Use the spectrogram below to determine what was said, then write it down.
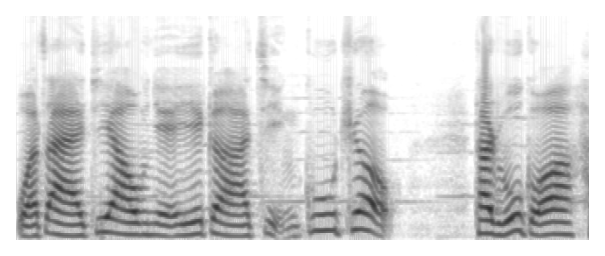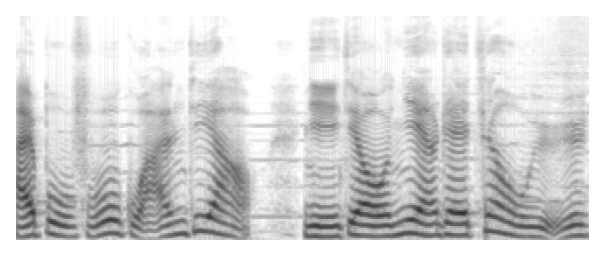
我再教你一个紧箍咒。他如果还不服管教，你就念这咒语，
